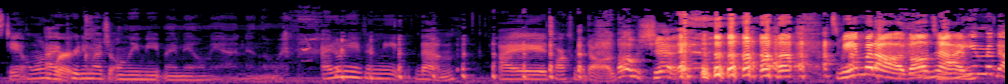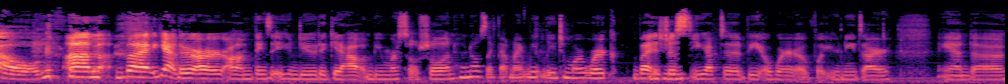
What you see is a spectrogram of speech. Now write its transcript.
stay at home and I work. pretty much only meet my mailman in the winter. I don't even meet them. I talk to my dog. Oh shit! Me and my dog all the time. Me and my dog. um, but yeah, there are um, things that you can do to get out and be more social, and who knows, like that might lead to more work. But it's just you have to be aware of what your needs are And uh,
